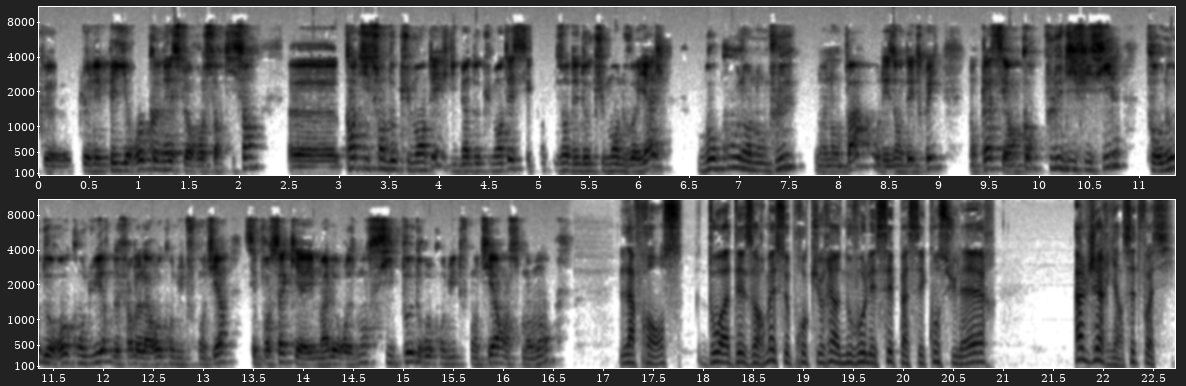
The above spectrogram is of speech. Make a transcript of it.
que, que les pays reconnaissent leurs ressortissants euh, quand ils sont documentés, je dis bien documentés, c'est quand ils ont des documents de voyage. Beaucoup n'en ont plus, n'en ont pas, ou les ont détruits. Donc là, c'est encore plus difficile pour nous de reconduire, de faire de la reconduite frontière. C'est pour ça qu'il y a malheureusement si peu de reconduite frontière en ce moment. La France doit désormais se procurer un nouveau laissez-passer consulaire, algérien cette fois-ci.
